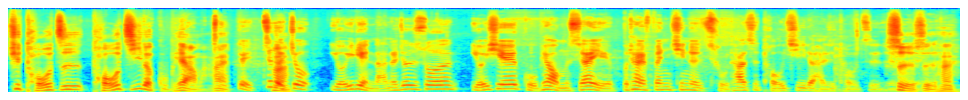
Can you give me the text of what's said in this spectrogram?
去投资投机的股票嘛，哎，对，这个就有一点难的，就是说有一些股票我们实在也不太分清的楚它是投机的还是投资的，是是，哈。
